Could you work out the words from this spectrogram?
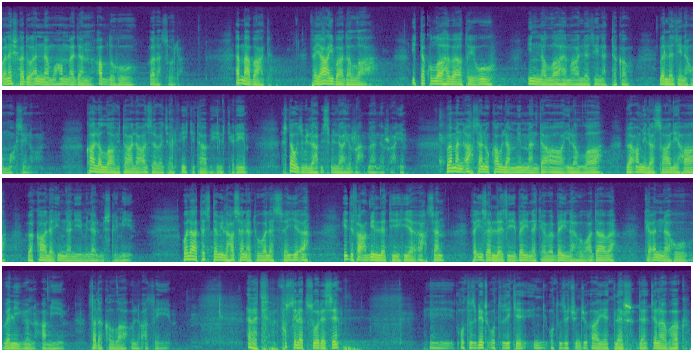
leh ve neşhedü enne Muhammeden abduhu ve resulü. Emma ba'd. Fe ya ibadallah. İttekullaha ve ati'uh. İnnallâhe ma'allezîne ettekav vellezîne hum muhsinûn. قال الله تعالى عز وجل في كتابه الكريم استعوذ بالله بسم الله الرحمن الرحيم ومن أحسن قولا ممن دعا إلى الله وعمل صالحا ve kâle inneni minel müslimin. Ve la testevil hasenetu ve lesseyyeh idfa billeti hiye ahsen fe izellezî beyneke ve beynehu adâve keennehu veliyyun hamim. Sadakallahul azim. Evet, Fussilet suresi 31, 32, 33. ayetlerde Cenab-ı Hak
